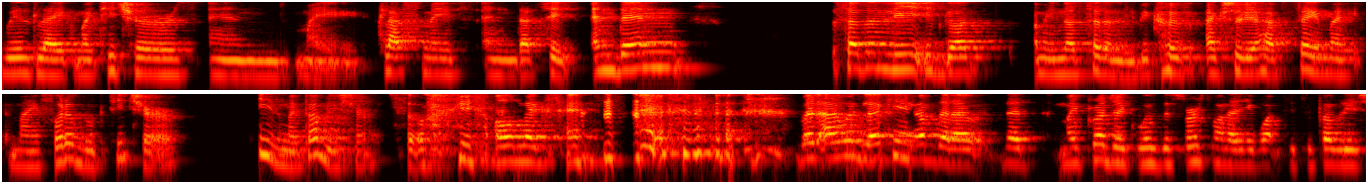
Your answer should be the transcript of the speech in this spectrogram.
with like my teachers and my classmates and that's it. And then suddenly it got i mean not suddenly because actually i have to say my my photo book teacher is my publisher so it all makes sense. But i was lucky enough that i that my project was the first one that he wanted to publish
